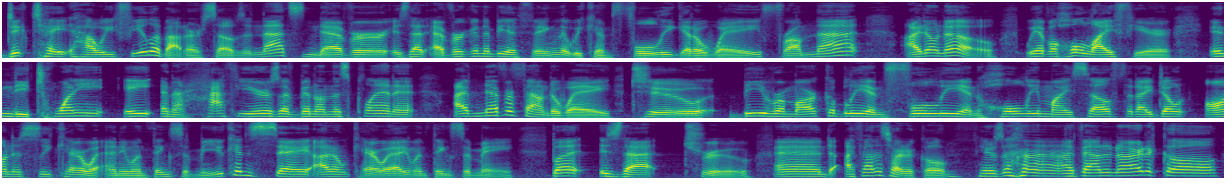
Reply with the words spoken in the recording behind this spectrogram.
dictate how we feel about ourselves. And that's never, is that ever going to be a thing that we can fully get away from that? I don't know. We have a whole life here. In the 28 and a half years I've been on this planet, I've never found a way to be remarkably and fully and wholly myself that I don't honestly care what anyone thinks of me. You can say, I don't care what anyone thinks of me, but is that true. And I found this article. Here's a, I found an article.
